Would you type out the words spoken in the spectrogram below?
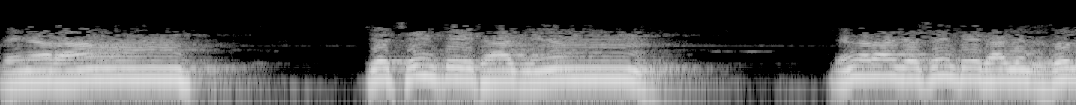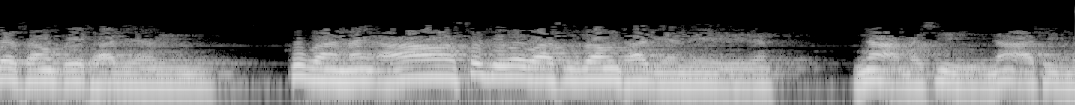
သင်္ကရံရချင်းပေးထားခြင်းသင်္ကရာရချင်းပေးထားခြင်းသို့လက်ဆောင်ပေးထားခြင်းခုကနိုင်အောင်စွတ်စီဘဝစုဆောင်ထားခြင်းသည် နမရှိနအထိမ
